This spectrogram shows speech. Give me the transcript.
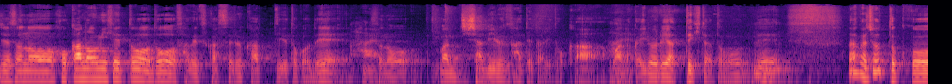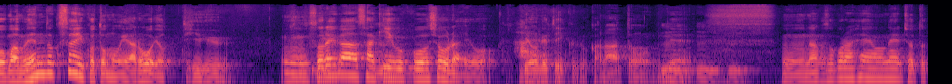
じゃあその他のお店とどう差別化するかっていうところで、はい。そのまあ、自社ビル建てたりとか、まあ、なんかいろいろやってきたと思うんで、なんかちょっとこう、まあ、面倒くさいこともやろうよっていう、うん、それが先をこう将来を広げていくのかなと思うんで。うん、なんかそこら辺をねちょっと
